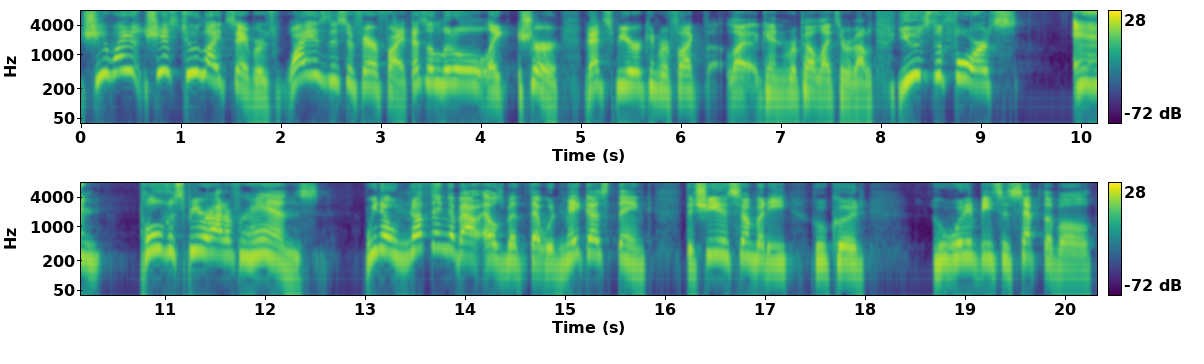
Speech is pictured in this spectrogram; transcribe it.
she why she has two lightsabers. Why is this a fair fight? That's a little like sure that spear can reflect can repel lightsaber battles. Use the force and pull the spear out of her hands. We know nothing about Elsbeth that would make us think that she is somebody who could who wouldn't be susceptible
